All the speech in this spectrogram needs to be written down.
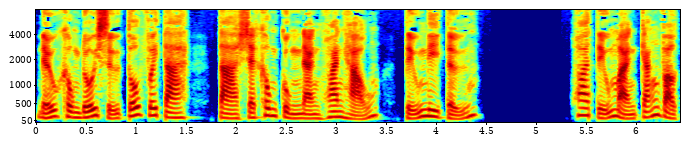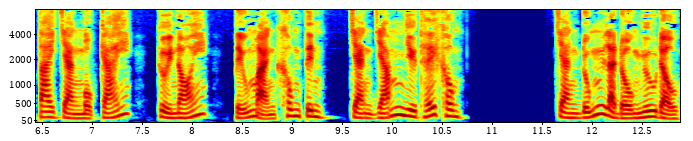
Nếu không đối xử tốt với ta, ta sẽ không cùng nàng hoan hảo, tiểu ni tử. Hoa tiểu mạn cắn vào tai chàng một cái, cười nói, tiểu mạn không tin, chàng dám như thế không? Chàng đúng là đồ ngưu đầu,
